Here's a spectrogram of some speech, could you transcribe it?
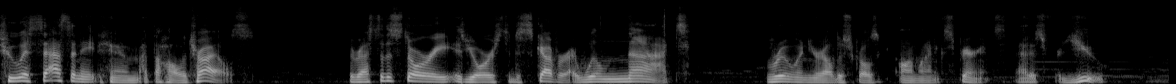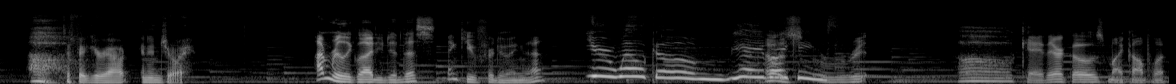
to assassinate him at the Hall of Trials. The rest of the story is yours to discover. I will not ruin your Elder Scrolls Online experience. That is for you to figure out and enjoy. I'm really glad you did this. Thank you for doing that. You're welcome. Yay, That Vikings. re- Oh, okay, there goes my compliment.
